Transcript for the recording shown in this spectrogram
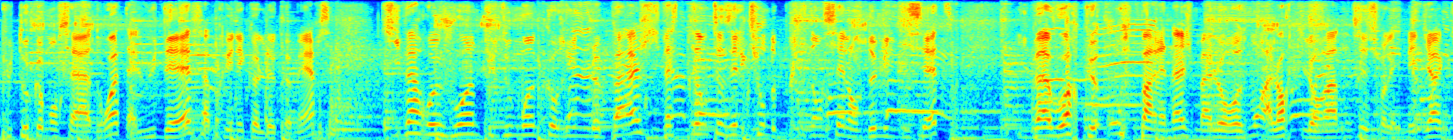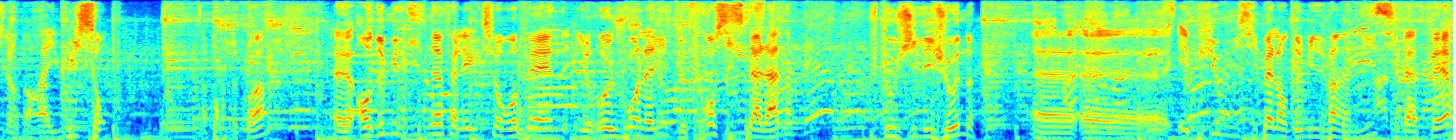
plutôt commencé à droite, à l'UDF, après une école de commerce, qui va rejoindre plus ou moins Corinne Lepage. Il va se présenter aux élections de présidentielles en 2017. Il va avoir que 11 parrainages, malheureusement, alors qu'il aura annoncé sur les médias qu'il en aura 800. N'importe quoi. En 2019, à l'élection européenne, il rejoint la liste de Francis Lalanne, plutôt gilet jaune. et puis au municipal en 2020 à Nice, il va faire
